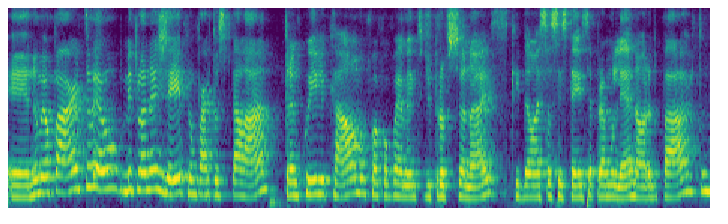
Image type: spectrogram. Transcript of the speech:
É, no meu parto, eu me planejei para um parto hospitalar, tranquilo e calmo, com acompanhamento de profissionais que dão essa assistência para a mulher na hora do parto.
